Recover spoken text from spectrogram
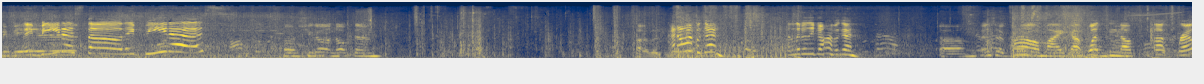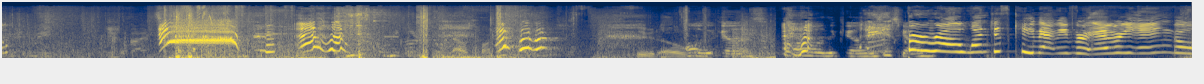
mid, mid, They beat us though. They beat us. Oh, she got a knockdown. Now there's I don't have a gun. I literally don't have a gun. Um, it's okay. Oh my god. What in the fuck, bro? That was fun. Dude, oh. All the kills. All the kills. Bro, one just came at me for every angle.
